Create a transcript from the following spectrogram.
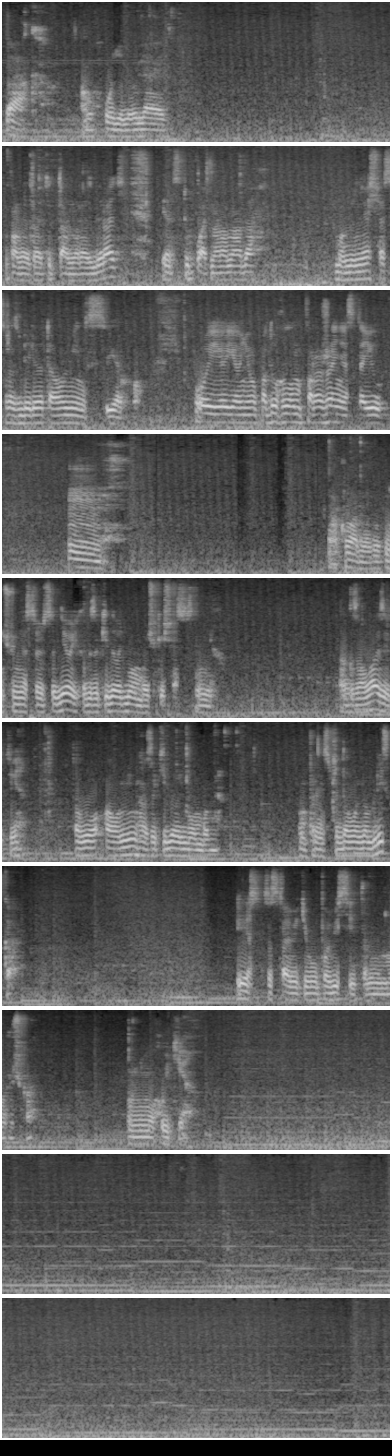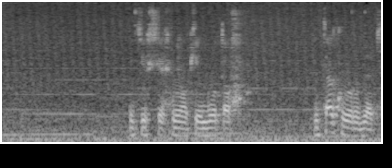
Так, он ходит, гуляет. Надо этого титана разбирать и отступать нам надо. Но меня сейчас разберет Ауминг сверху. Ой-ой, я у него под углом поражения стою. М -м. Так, ладно, тут ничего не остается делать, как закидывать бомбочки сейчас на них. Так, залазить и того Ауминга закидывать бомбами. Он, в принципе, довольно близко. И заставить его повисеть там немножечко. Он не мог уйти. Этих всех мелких ботов и так вырубят.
